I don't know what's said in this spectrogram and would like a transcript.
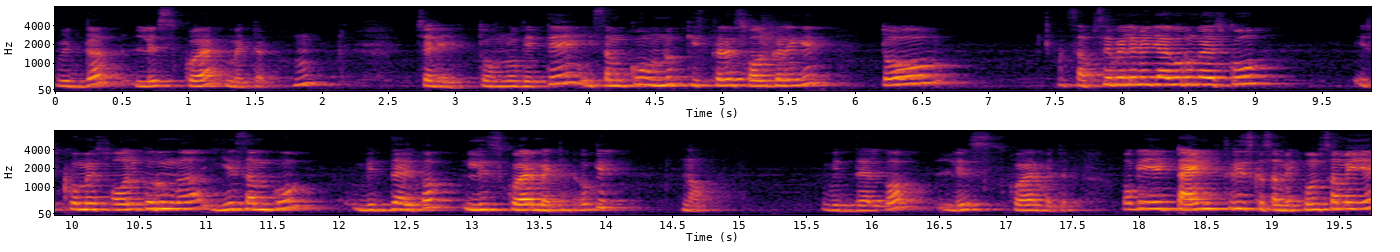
with the least square method चलिए तो हम लोग देखते हैं इस सम को हम लोग किस तरह सॉल्व करेंगे। तो सबसे पहले मैं क्या करूँगा इसको? इसको मैं सॉल्व करूँगा ये सम को with the help of least square method okay now with the help of least square method okay ये टाइम सीरीज़ का समय कौन समय ये?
